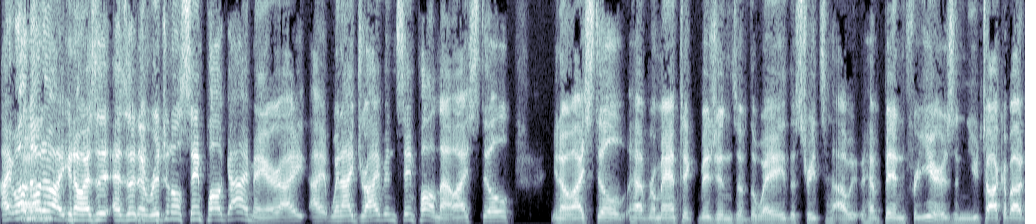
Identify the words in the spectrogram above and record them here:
I well, um, no, no. You know, as a as an original St. Paul guy, Mayor, I I when I drive in St. Paul now, I still, you know, I still have romantic visions of the way the streets have been for years. And you talk about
